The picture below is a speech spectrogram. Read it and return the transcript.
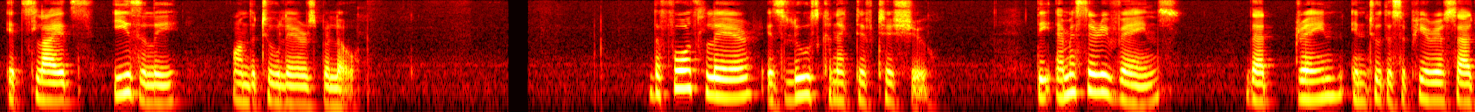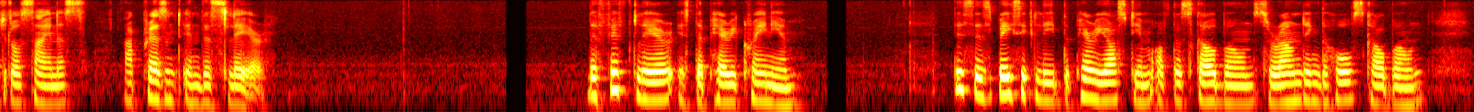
it slides easily on the two layers below. The fourth layer is loose connective tissue. The emissary veins that drain into the superior sagittal sinus are present in this layer. The fifth layer is the pericranium. This is basically the periosteum of the skull bone surrounding the whole skull bone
